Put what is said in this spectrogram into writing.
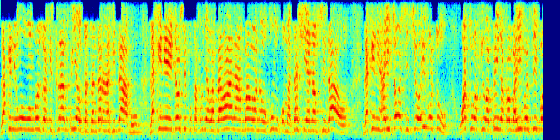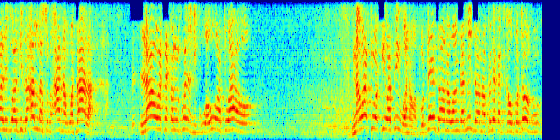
lakini huo uongozi wa Kiislamu pia utatangana na kitabu. Lakini haitoshi kutakuja watawala ambao wanahukumu kwa matashi ya nafsi zao. Lakini haitoshi sio hivyo tu. Watu wakiwapinga kwamba hivyo sivyo alivyoagiza Allah subhanahu wa ta'ala lao watakalofanya ni kuwaua watu hao na watu wakiwatii wanawapoteza wanawaangamiza wanawapeleka katika upotovu.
